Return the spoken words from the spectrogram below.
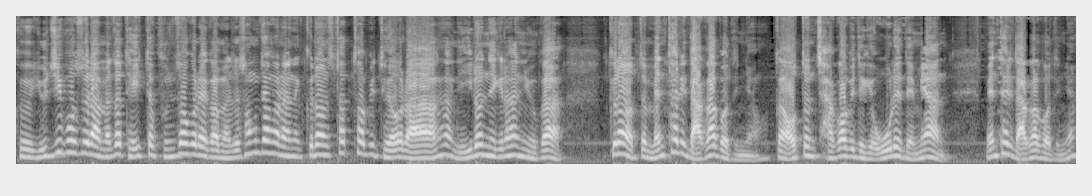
그 유지 보수를 하면서 데이터 분석을 해가면서 성장을 하는 그런 스타트업이 되어라 항상 이런 얘기를 하는 이유가 그런 어떤 멘탈이 나가거든요. 그러니까 어떤 작업이 되게 오래되면 멘탈이 나가거든요.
